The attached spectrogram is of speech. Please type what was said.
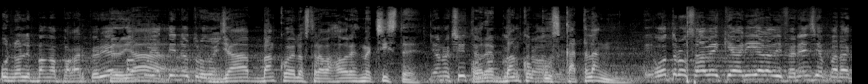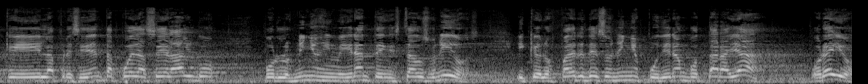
o no les van a pagar. Pero ya Pero el banco ya, tiene otro dueño. Ya Banco de los Trabajadores no existe. Ya no existe el Ahora es Banco Banco. Cuscatlán. Eh, Otro sabe qué haría la diferencia para que la presidenta pueda hacer algo por los niños inmigrantes en Estados Unidos y que los padres de esos niños pudieran votar allá por ellos.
